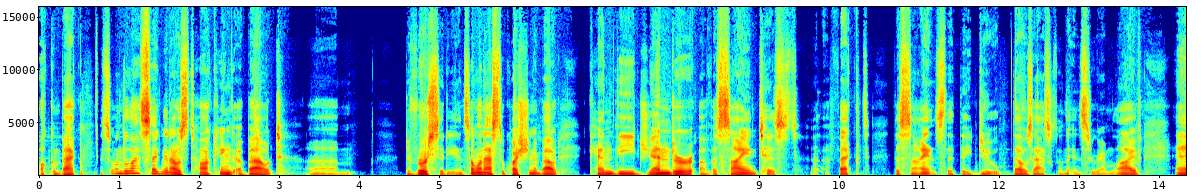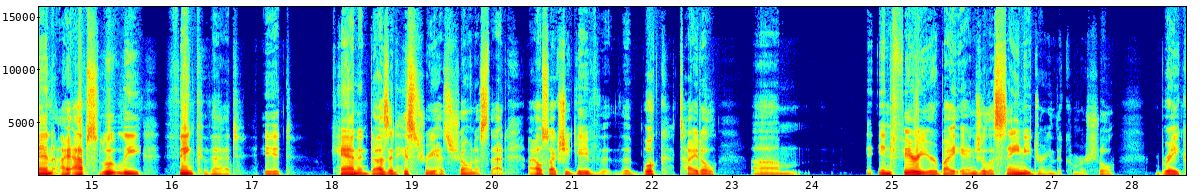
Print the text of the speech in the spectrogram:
Welcome back. So, in the last segment, I was talking about um, diversity, and someone asked a question about can the gender of a scientist affect the science that they do? That was asked on the Instagram Live. And I absolutely think that it can and does, and history has shown us that. I also actually gave the, the book title um, Inferior by Angela Saini during the commercial break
